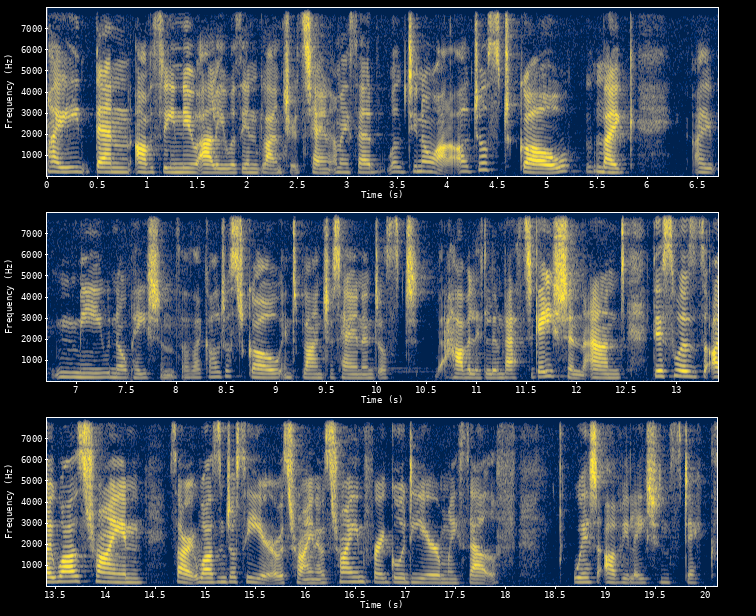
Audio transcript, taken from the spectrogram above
I then obviously knew Ali was in Blanchardstown, and I said, well, do you know what? I'll just go mm. like. I me no patience. I was like, I'll just go into Blanchardstown and just have a little investigation. And this was I was trying. Sorry, it wasn't just a year. I was trying. I was trying for a good year myself, with ovulation sticks,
